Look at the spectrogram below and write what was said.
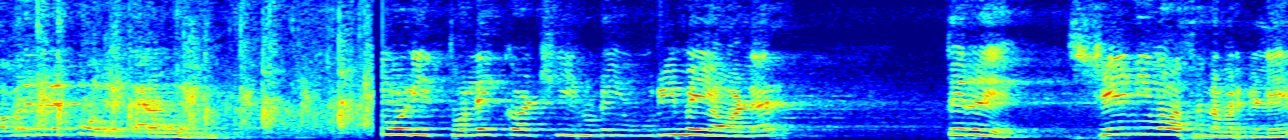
அவர்களுக்கு ஒரு கரவொலி ஒளி தொலைக்காட்சியினுடைய உரிமையாளர் திரு ஸ்ரீனிவாசன் அவர்களே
